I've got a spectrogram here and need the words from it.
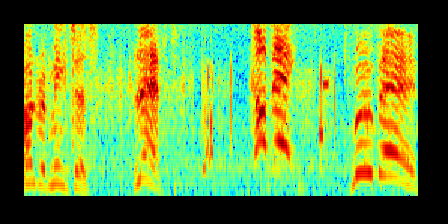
200 meters! Left! Copy! Move in!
